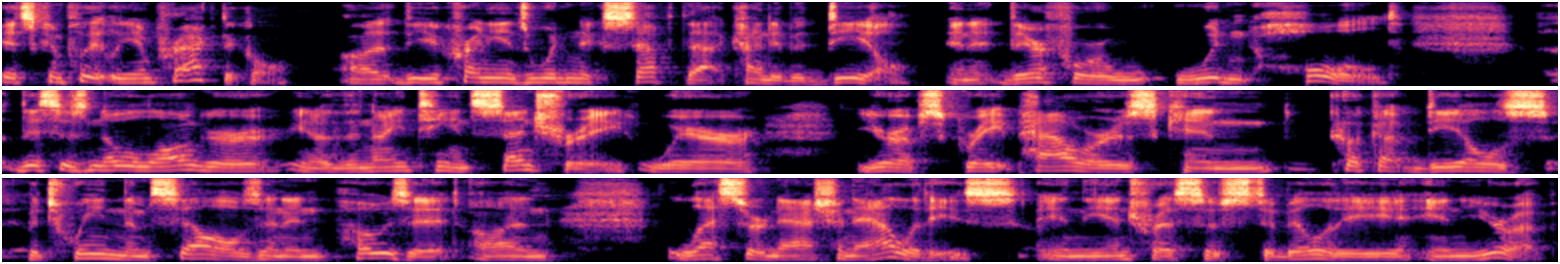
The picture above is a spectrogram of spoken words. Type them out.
it's completely impractical. Uh, the Ukrainians wouldn't accept that kind of a deal, and it therefore wouldn't hold. This is no longer, you know, the 19th century where Europe's great powers can cook up deals between themselves and impose it on lesser nationalities in the interests of stability in Europe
